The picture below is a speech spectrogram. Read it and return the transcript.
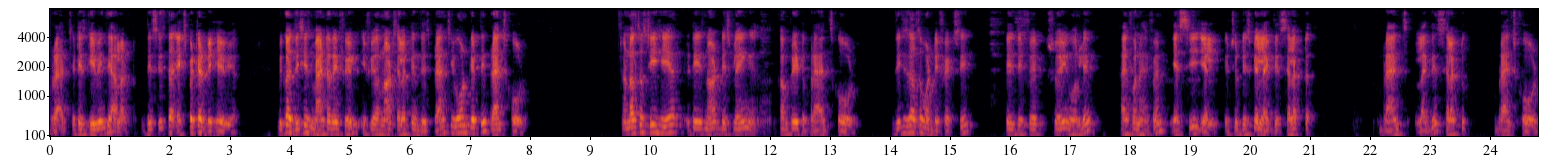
branch. It is giving the alert. This is the expected behavior because this is mandatory field if you are not selecting this branch you won't get the branch code. And also see here it is not displaying uh, complete branch code. This is also one defect see? It is defect showing only hyphen hyphen scl it should display like this select branch like this select branch code.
